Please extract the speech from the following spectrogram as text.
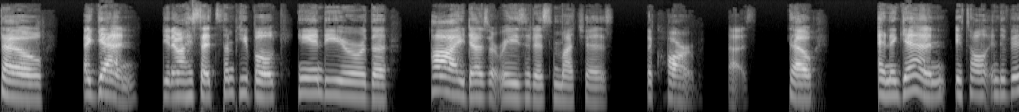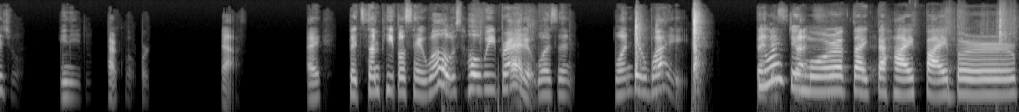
So again, you know, I said some people candy or the pie doesn't raise it as much as the carb does. So, and again, it's all individual. You need to check what works. Okay. But some people say, well, it was whole wheat bread. It wasn't Wonder White. But you want to do more of like the high fiber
